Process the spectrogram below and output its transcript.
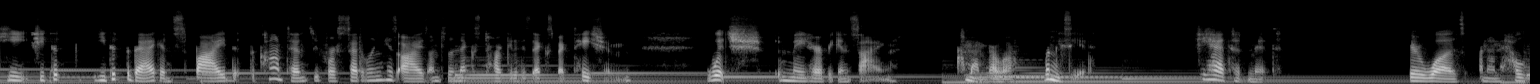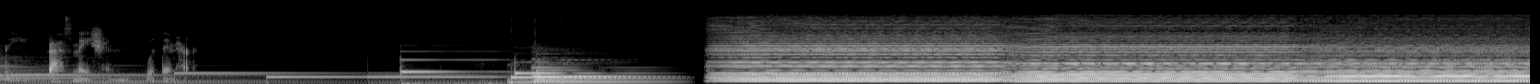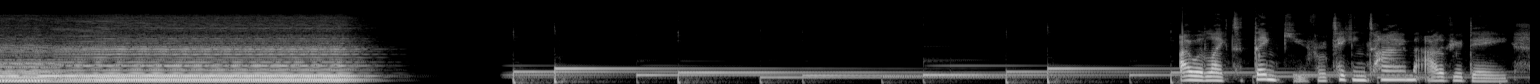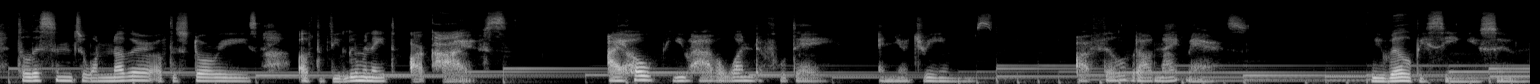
he she took he took the bag and spied the contents before settling his eyes onto the next target of his expectation, which made her begin sighing. Come on, Bella, let me see it. She had to admit there was an unhealthy fascination within her. Would like to thank you for taking time out of your day to listen to one another of the stories of the Deluminate archives. I hope you have a wonderful day and your dreams are filled with without nightmares. We will be seeing you soon.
